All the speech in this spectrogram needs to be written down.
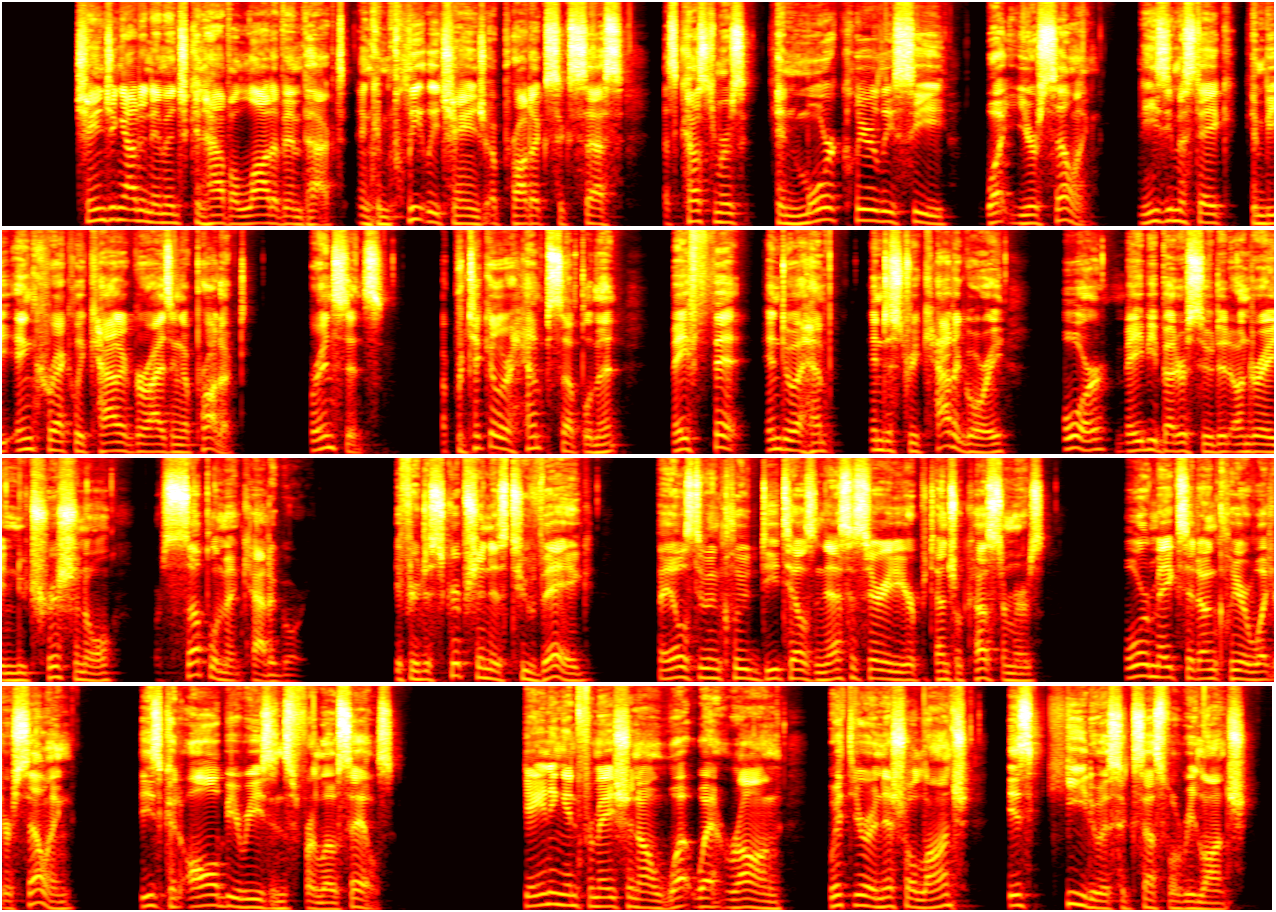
Changing out an image can have a lot of impact and completely change a product's success as customers can more clearly see what you're selling. An easy mistake can be incorrectly categorizing a product. For instance, a particular hemp supplement may fit into a hemp industry category or may be better suited under a nutritional or supplement category. If your description is too vague, fails to include details necessary to your potential customers, or makes it unclear what you're selling, these could all be reasons for low sales. Gaining information on what went wrong with your initial launch is key to a successful relaunch.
